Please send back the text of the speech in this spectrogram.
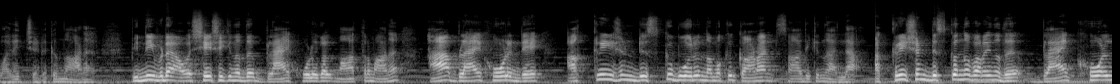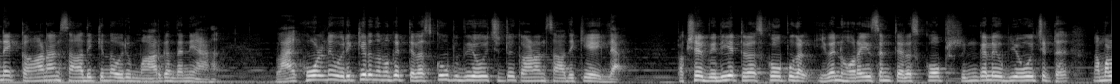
വലിച്ചെടുക്കുന്നതാണ്. പിന്നെ ഇവിടെ അവശേഷിക്കുന്നത് ബ്ലാക്ക് ഹോളുകൾ മാത്രമാണ്. ആ ബ്ലാക്ക് ഹോളിന്റെ അക്രീഷൻ ഡിസ്ക് പോലും നമുക്ക് കാണാൻ സാധിക്കുന്നതല്ല. അക്രീഷൻ ഡിസ്ക് എന്ന് പറയുന്നത് ബ്ലാക്ക് ഹോളിനെ കാണാൻ സാധിക്കുന്ന ഒരു മാർഗം തന്നെയാണ്. ബ്ലാക്ക് ഹോളിനെ ഒരിക്കലും നമുക്ക് ടെലസ്കോപ്പ് ഉപയോഗിച്ചിട്ട് കാണാൻ സാധിക്കുകയില്ല. പക്ഷേ വലിയ ടെലസ്കോപ്പുകൾ ഇവൻ ഹൊറൈസൺ ടെലസ്കോപ്പ് ശൃംഖല ഉപയോഗിച്ചിട്ട് നമ്മൾ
